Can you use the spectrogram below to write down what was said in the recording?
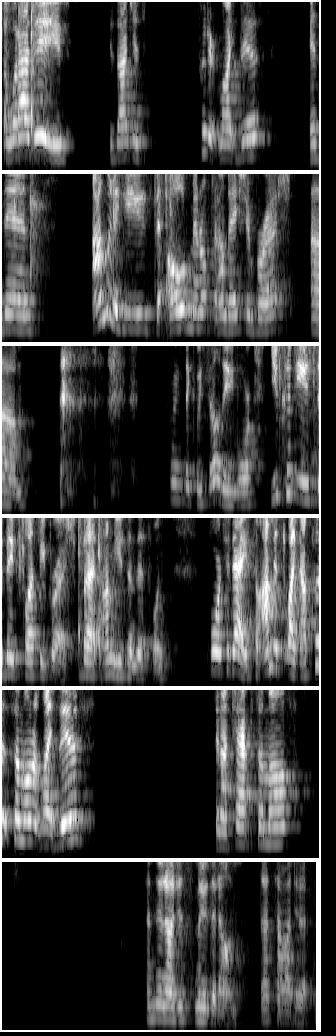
So what I do is I just put it like this. And then I'm going to use the old Mineral Foundation brush. Um, I don't think we sell it anymore. You could use the big fluffy brush, but I'm using this one for today. So I'm just like, I put some on it like this. Then I tap some off. And then I just smooth it on. That's how I do it.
